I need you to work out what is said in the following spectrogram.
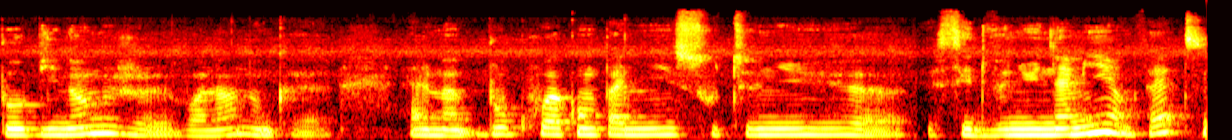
beau binôme. Je, voilà, donc, elle m'a beaucoup accompagnée, soutenue. c'est devenu une amie, en fait,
